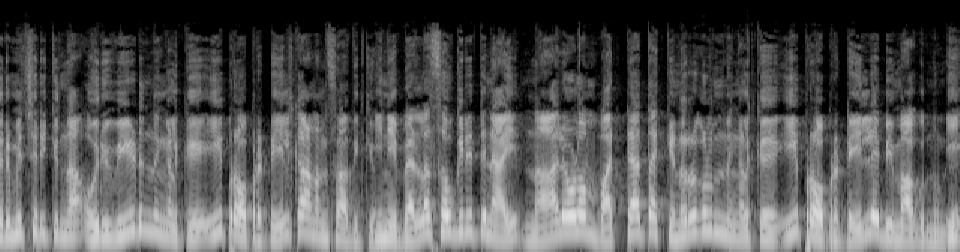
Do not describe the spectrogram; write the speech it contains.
നിർമ്മിച്ചിരിക്കുന്ന ഒരു വീടും നിങ്ങൾക്ക് ഈ പ്രോപ്പർട്ടിയിൽ കാണാൻ സാധിക്കും. ഇനി വെള്ള സൗകര്യത്തിനായി നാലോളം വറ്റാത്ത കിണറുകളും നിങ്ങൾക്ക് ഈ പ്രോപ്പർട്ടിയിൽ ലഭ്യമാകുന്നുണ്ട്. ഈ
